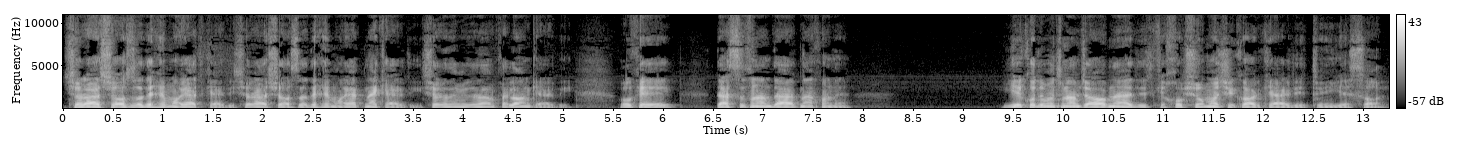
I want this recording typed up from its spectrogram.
چرا از شاهزاده حمایت کردی؟ چرا از شاهزاده حمایت نکردی؟ چرا نمی‌دونم فلان کردی؟ اوکی. دستتونم درد نکنه. یه کدومتونم جواب ندادید که خب شما چی کار کردید تو این یه سال؟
